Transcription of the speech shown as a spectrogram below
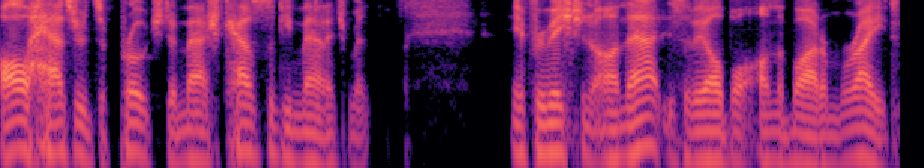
all hazards approach to mass casualty management. Information on that is available on the bottom right.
